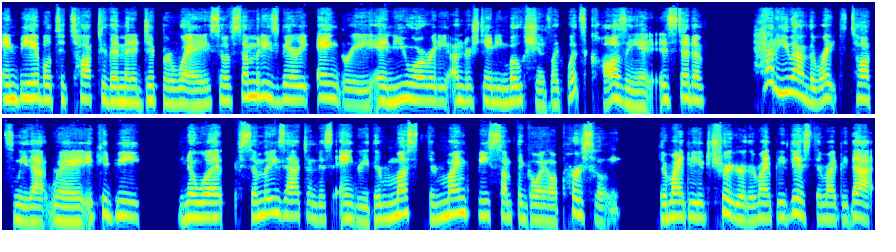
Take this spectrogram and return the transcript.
and be able to talk to them in a different way. So if somebody's very angry and you already understand emotions, like what's causing it, instead of how do you have the right to talk to me that way? It could be, you know what, if somebody's acting this angry, there must, there might be something going on personally. There might be a trigger, there might be this, there might be that.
